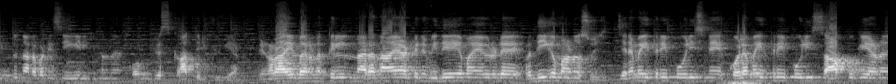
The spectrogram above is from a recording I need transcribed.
എന്ത് നടപടി സ്വീകരിക്കുമെന്ന് കോൺഗ്രസ് കാത്തിരിക്കുകയാണ്. പിണറായി ഭരണത്തിൽ നരനായാട്ടിന് വിധേയമായവരുടെ പ്രതീകമാണ് സുജിത് ജനമൈത്രി പോലീസിനെ കൊലമൈത്രി പോലീസ് ആക്കുകയാണ്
